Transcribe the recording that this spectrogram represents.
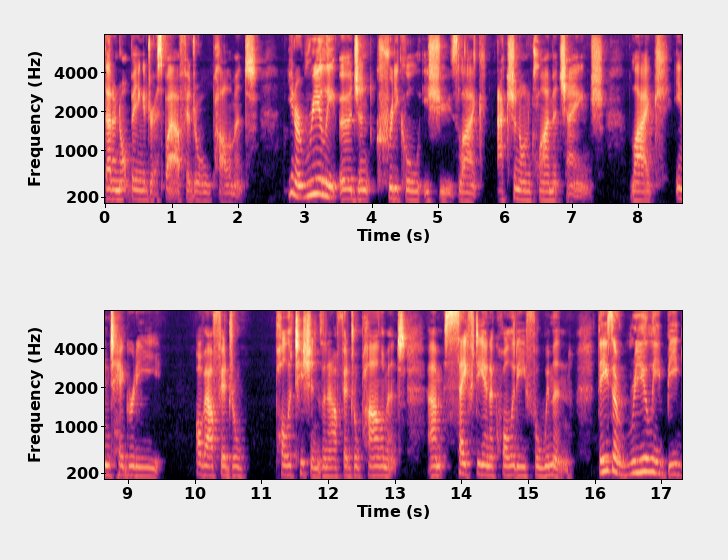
that are not being addressed by our federal parliament. You know, really urgent, critical issues like action on climate change, like integrity of our federal politicians and our federal parliament, um, safety and equality for women. These are really big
